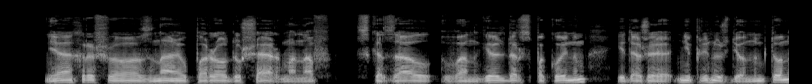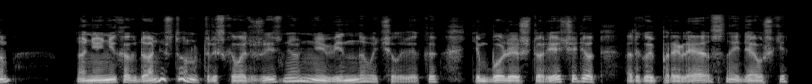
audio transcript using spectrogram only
— Я хорошо знаю породу Шерманов, — сказал Ван Гельдер спокойным и даже непринужденным тоном. — Они никогда не станут рисковать жизнью невинного человека, тем более, что речь идет о такой прелестной девушке.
